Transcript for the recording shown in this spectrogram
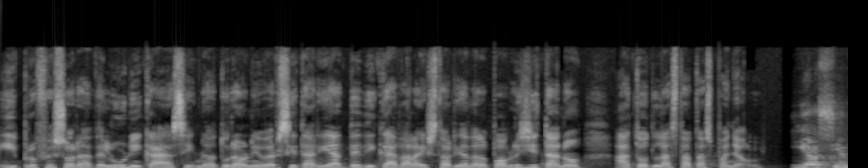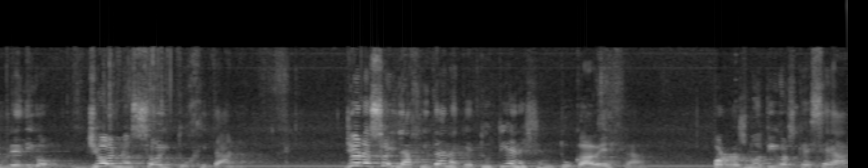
i professora de l'única assignatura universitària dedicada a la història del poble gitano a tot l'estat espanyol. Yo siempre digo, yo no soy tu gitana. Yo no soy la gitana que tú tienes en tu cabeza, por los motivos que sea,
